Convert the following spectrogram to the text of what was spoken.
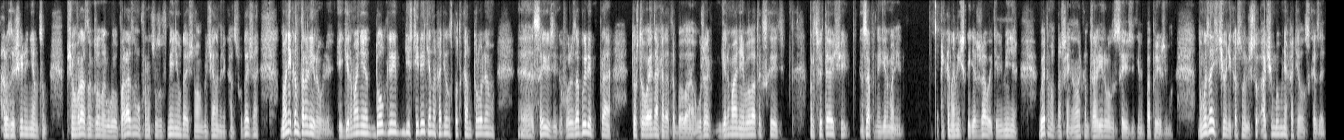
разрешили немцам. Причем в разных зонах было по-разному. У французов менее удачно, у англичан, американцев удачно. Но они контролировали. И Германия долгие десятилетия находилась под контролем э, союзников. Вы забыли про то, что война когда-то была. Уже Германия была, так сказать, процветающей, Западной Германией экономической державой, тем не менее, в этом отношении она контролировала союзниками по-прежнему. Но мы знаете, чего не коснулись, что, о чем бы мне хотелось сказать?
